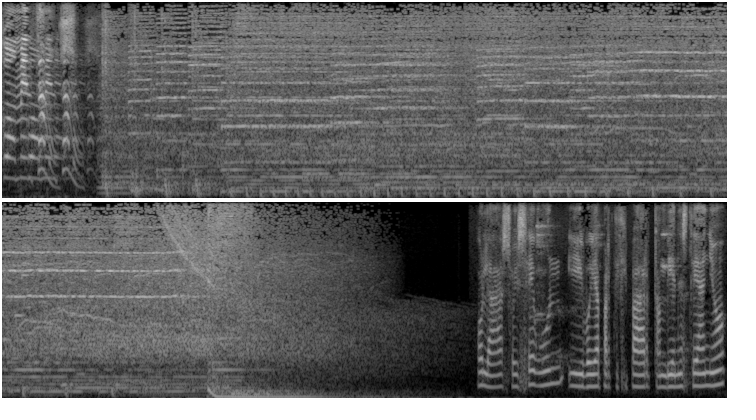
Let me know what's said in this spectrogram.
¡Comenzamos! Hola, soy Segun y voy a participar también este año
